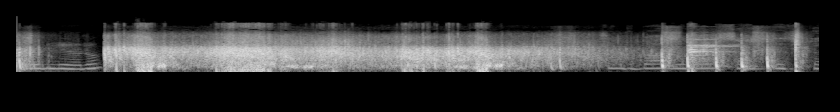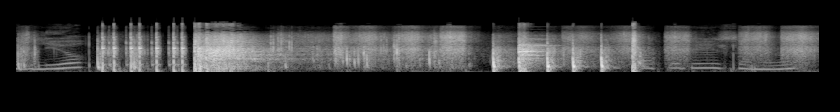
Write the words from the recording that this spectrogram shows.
Diyebiliyorum. Çünkü bazıları sahte çıkabiliyor. Sahte değil sanırım.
